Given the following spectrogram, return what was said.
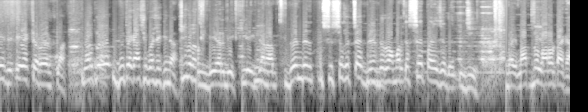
এই যে এই একটা রয়্যাল মাত্র দুই টাকা আশি পয়সা কিনা। কি বলেন? বিআরবি ক্লিক যারা ব্র্যান্ডের শীর্ষকের চাই আমার কাছে পেয়ে যাবেন। জি। ভাই মাত্র বারো টাকা।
